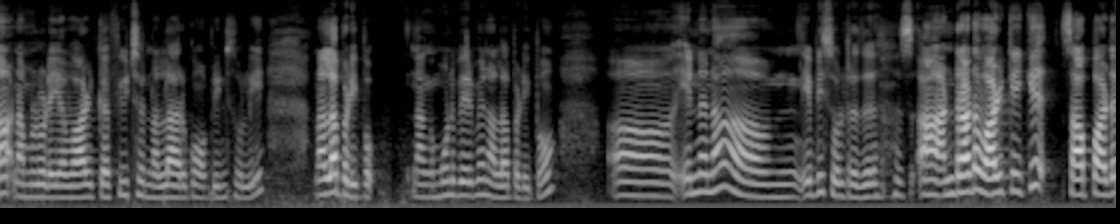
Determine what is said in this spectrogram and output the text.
தான் நம்மளுடைய வாழ்க்கை ஃப்யூச்சர் நல்லாயிருக்கும் அப்படின்னு சொல்லி நல்லா படிப்போம். நாங்கள் மூணு பேருமே நல்லா படிப்போம். என்னன்னா எப்படி சொல்கிறது அன்றாட வாழ்க்கைக்கு சாப்பாடு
